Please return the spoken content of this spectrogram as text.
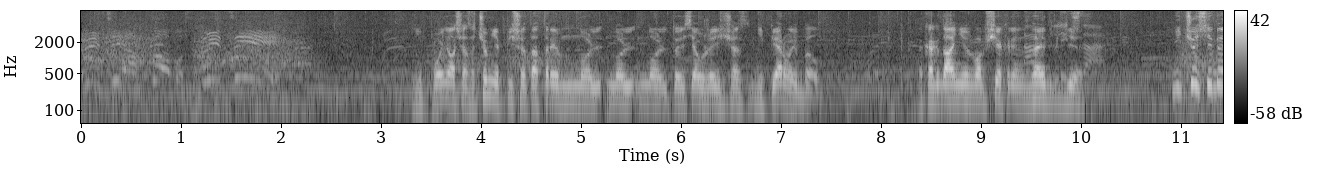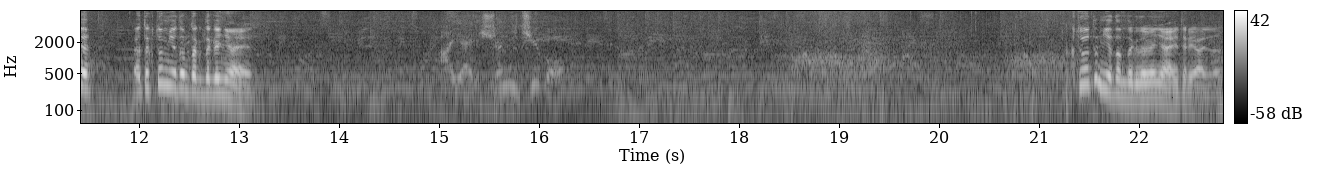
Лети, автобус, лети! Не понял сейчас, о чем мне пишет отрыв 0-0-0, то есть я уже сейчас не первый был. А когда они вообще хрен знает где. Ничего себе! Это кто меня там так догоняет? А я еще ничего. А кто это меня там так догоняет реально?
